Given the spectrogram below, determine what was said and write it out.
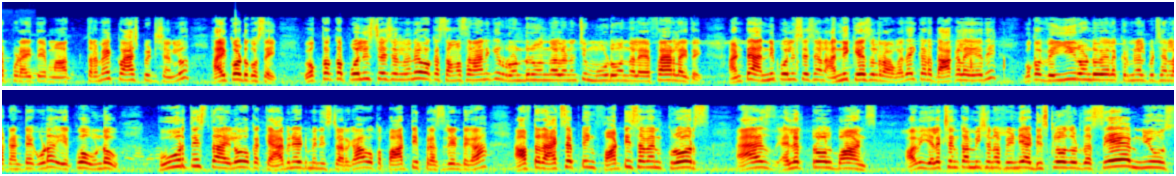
జరిగినప్పుడు అయితే మాత్రమే క్వాష్ పిటిషన్లు హైకోర్టుకు వస్తాయి. ఒక్కొక్క పోలీస్ స్టేషన్లోనే ఒక సంవత్సరానికి రెండు వందల నుంచి మూడు వందల ఎఫ్ఐఆర్లు అవుతాయి. అంటే అన్ని పోలీస్ స్టేషన్లు అన్ని కేసులు రావు కదా ఇక్కడ దాఖలయ్యేది ఒక వెయ్యి రెండు వేల క్రిమినల్ పిటిషన్ల కంటే కూడా ఎక్కువ ఉండవు. పూర్తి స్థాయిలో ఒక క్యాబినెట్ మినిస్టర్గా ఒక పార్టీ ప్రెసిడెంట్గా after accepting forty seven crores as electoral bonds అవి Election Commission of India disclosed the same news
